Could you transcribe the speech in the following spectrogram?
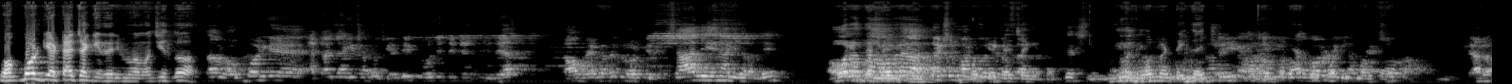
ಒಗ್ಬೋರ್ಡ್ಗೆ ಅಟ್ಯಾಚ್ ಆಗಿದೆ ನಿಮ್ಮ ಮಜೀದ್? ಸರ್ಗೆ ಅಟ್ಯಾಚ್ ಆಗಿರೋದು ಗೆದ್ದಿ ನೋಡಿದ್ದೀನಿ ಇದೆ ನಾವು ಬೇಕಾದ್ರೆ ನೋಡ್ತೀವಿ. ಶಾಲಿ ಏನಾಗಿದ್ದಾರೆ ಅಲ್ಲಿ? ಅವರಂತ ಅವರ ಅಧ್ಯಕ್ಷ ಮಾಡ್ತಾರೆ ಯಾರು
